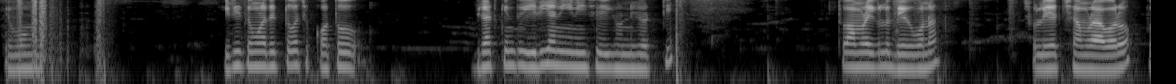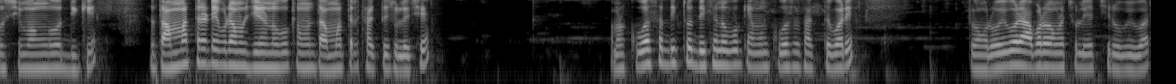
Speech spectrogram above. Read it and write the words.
এবং এটি তোমরা দেখতে পাচ্ছ কত বিরাট কিন্তু এরিয়া নিয়ে নিয়েছে এই ঘূর্ণিঝড়টি। তো আমরা এগুলো দেখব না। চলে যাচ্ছে আমরা আবারও পশ্চিমবঙ্গর দিকে। তো তাপমাত্রাটা এবারে আমরা জেনে নেব কেমন তাপমাত্রা থাকতে চলেছে। আমরা কুয়াশার দিকটাও দেখে নেব কেমন কুয়াশা থাকতে পারে। তো রবিবারে আবারও আমরা চলে যাচ্ছি রবিবার।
